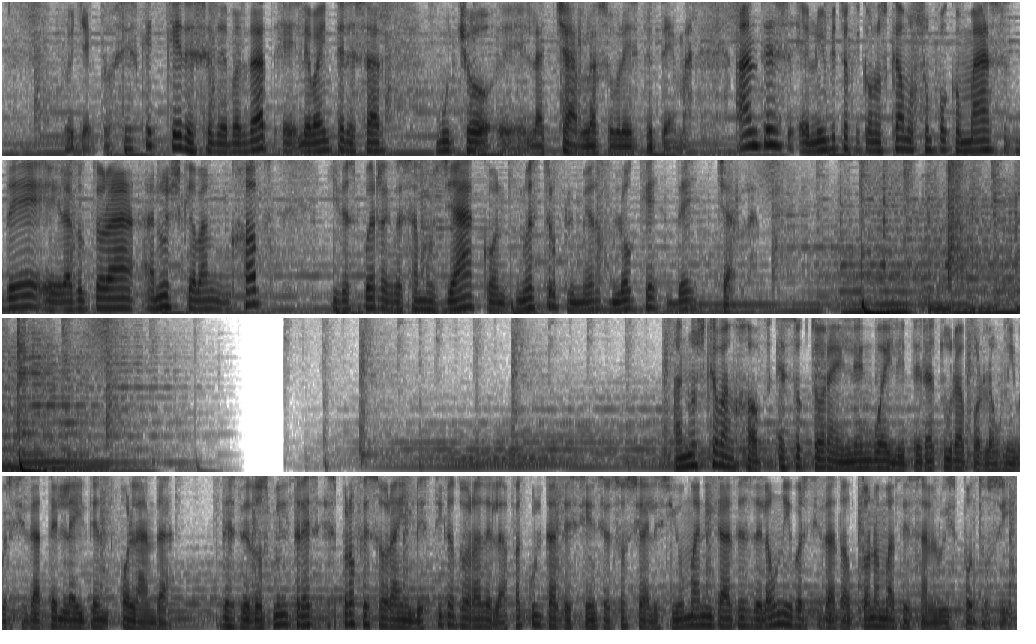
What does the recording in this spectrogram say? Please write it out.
proyecto. Así es que quédese, de verdad, eh, le va a interesar mucho eh, la charla sobre este tema. Antes, eh, lo invito a que conozcamos un poco más de la doctora Anushka Van Hoff y después regresamos ya con nuestro primer bloque de charla. Anushka Van Hoff es doctora en lengua y literatura por la Universidad de Leiden, Holanda. Desde 2003 es profesora e investigadora de la Facultad de Ciencias Sociales y Humanidades de la Universidad Autónoma de San Luis Potosí.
